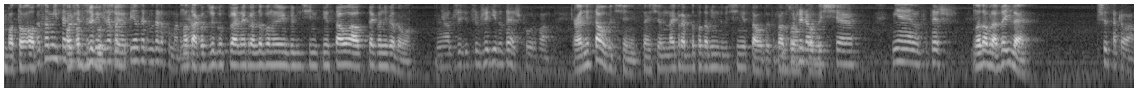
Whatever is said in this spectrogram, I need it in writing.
Bo to od, No co mi z tego, od, od mi żygów zapłacił się... pieniądze, bym zaraz umarł, No nie? tak, od żygów pra- najprawdopodobniej by ci się nic nie stało, a od tego nie wiadomo. Nie, od Ży- czy Żydzi to też, kurwa. Ale nie stałoby ci się nic, w sensie najprawdopodobniej nic by ci się nie stało, to jest kład żołądkowy. Pożyrałbyś się... Nie, no to też No dobra, za ile? 300 koła.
